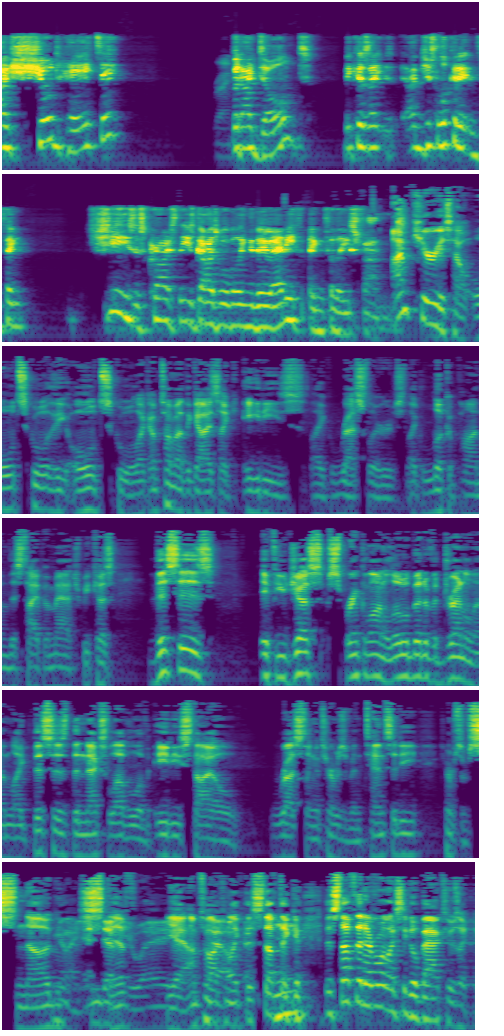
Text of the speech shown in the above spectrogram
I should hate it, Right. but I don't because I I just look at it and think, Jesus Christ, these guys were willing to do anything for these fans. I'm curious how old school, the old school, like I'm talking about the guys like 80s, like wrestlers, like look upon this type of match because this is, if you just sprinkle on a little bit of adrenaline, like this is the next level of 80s style wrestling in terms of intensity, in terms of snug, You know, like stiff. NWA. Yeah, I'm talking Yeah, like okay. the stuff that the stuff that everyone likes to go back to is like,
